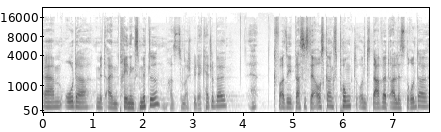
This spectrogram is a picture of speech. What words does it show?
ähm, oder mit einem Trainingsmittel, also zum Beispiel der Kettlebell. Quasi, das ist der Ausgangspunkt und da wird alles drunter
